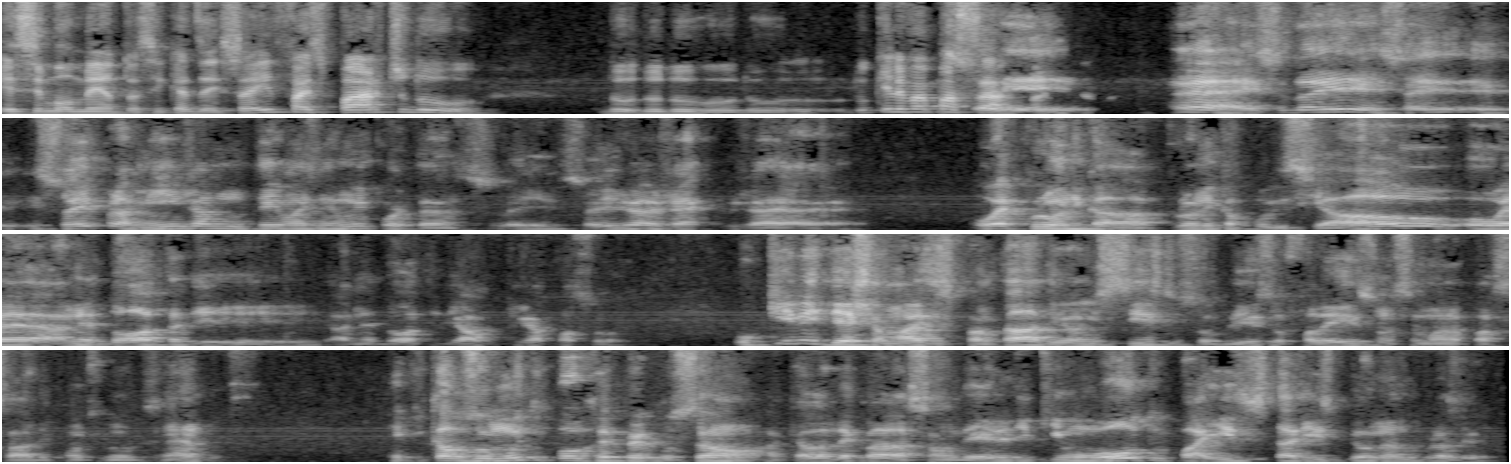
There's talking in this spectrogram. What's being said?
esse momento assim? Quer dizer, isso aí faz parte do, do, do, do, do, que ele vai passar. Isso aí, É, isso daí, isso aí, isso aí para mim já não tem mais nenhuma importância. Isso aí, isso aí já, já, já é, ou é crônica, crônica policial ou é anedota de, anedota de algo que já passou. O que me deixa mais espantado, e eu insisto sobre isso, eu falei isso na semana passada e continuo dizendo, é que causou muito pouca repercussão aquela declaração dele de que um outro país estaria espionando o Brasil.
